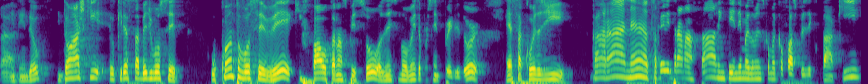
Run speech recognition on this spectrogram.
Ah, entendeu? Então, eu acho que eu queria saber de você. O quanto você vê que falta nas pessoas, nesse 90% perdedor, essa coisa de caralho, né? Eu só quero entrar na sala, entender mais ou menos como é que eu faço para executar aqui.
